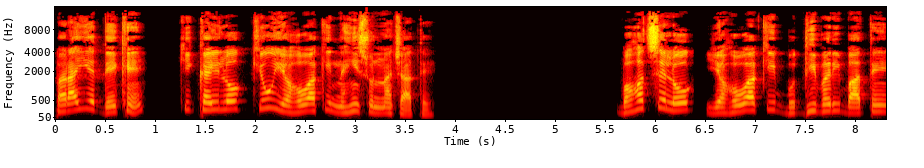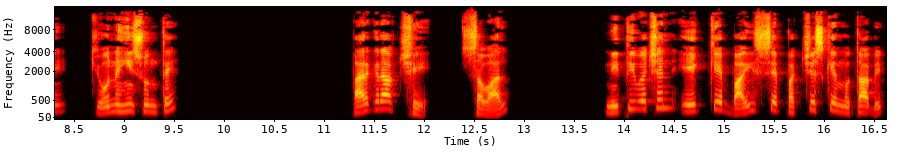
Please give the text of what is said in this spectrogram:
पर आइए देखें कि कई लोग क्यों यहोवा की नहीं सुनना चाहते। बहुत से लोग यहोवा की बुद्धि भरी बातें क्यों नहीं सुनते? पैराग्राफ छ सवाल। नीतिवचन एक के बाईस से पच्चीस के मुताबिक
